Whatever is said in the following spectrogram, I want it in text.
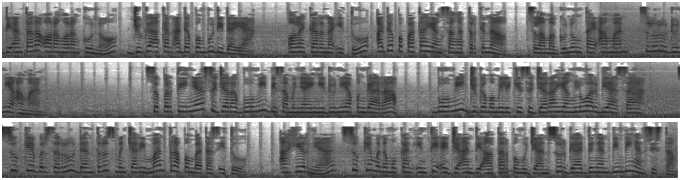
Di antara orang-orang kuno, juga akan ada pembudidaya. Oleh karena itu, ada pepatah yang sangat terkenal, selama Gunung Tai aman, seluruh dunia aman. Sepertinya sejarah bumi bisa menyaingi dunia penggarap. Bumi juga memiliki sejarah yang luar biasa. Suke berseru dan terus mencari mantra pembatas itu. Akhirnya, Suke menemukan inti ejaan di altar pemujaan surga dengan bimbingan sistem.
